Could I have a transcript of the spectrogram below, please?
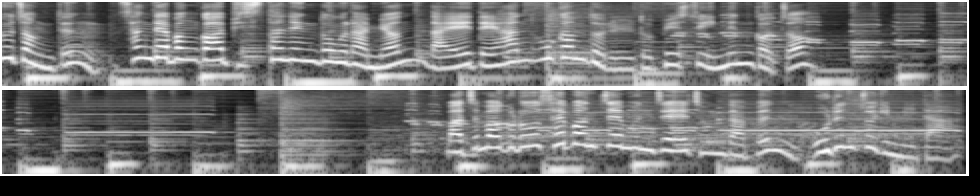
표정 등 상대방과 비슷한 행동을 하면 나에 대한 호감도를 높일 수 있는 거죠. 마지막으로 세 번째 문제의 정답은 오른쪽입니다.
